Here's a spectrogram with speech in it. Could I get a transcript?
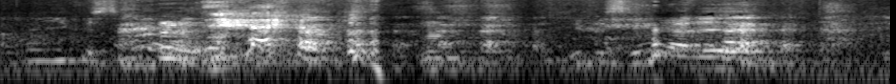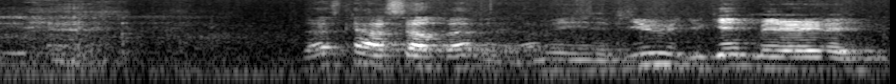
I mean, you can see that. you can see that. It, that's kind of self-evident. I mean, if you you get married and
